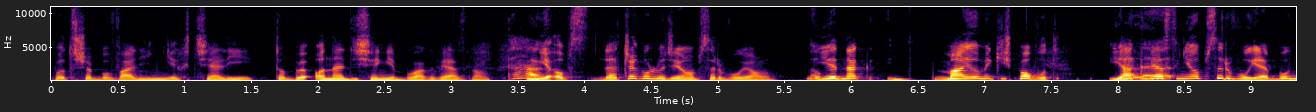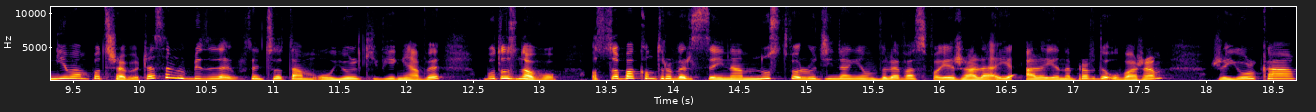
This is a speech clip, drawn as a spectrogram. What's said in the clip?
potrzebowali, nie chcieli, to by ona dzisiaj nie była gwiazdą. Tak. Nie Dlaczego ludzie ją obserwują? No. Jednak mają jakiś powód. Ja Ale... gwiazd nie obserwuję, bo nie mam potrzeby. Czasem lubię zerknąć, co tam u Julki Wieniawy, bo to znowu osoba kontrowersyjna, mnóstwo ludzi na nią wylewa swoje żale, ale ja naprawdę uważam, że Julka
